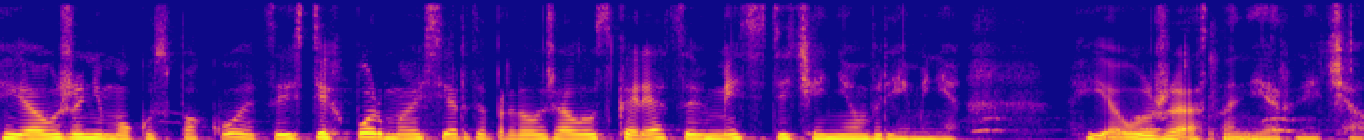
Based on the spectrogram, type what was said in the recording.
Я уже не мог успокоиться, и с тех пор мое сердце продолжало ускоряться вместе с течением времени. Я ужасно нервничал.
